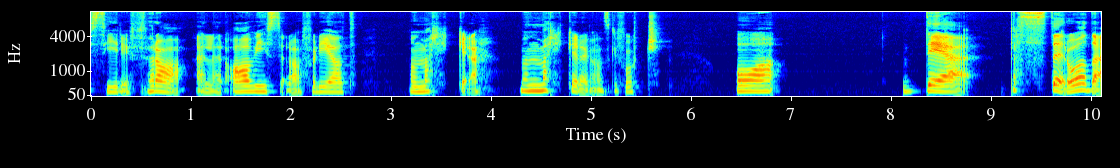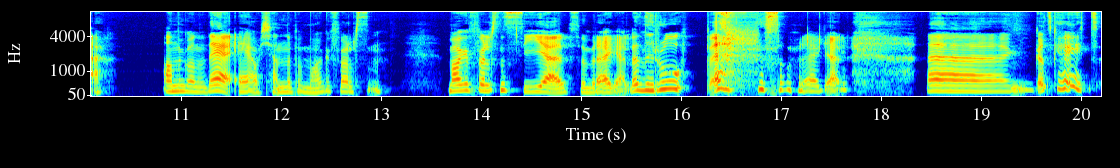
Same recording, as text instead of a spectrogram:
sier ifra eller avviser, da, fordi at man merker det. Man merker det ganske fort. Og det beste rådet angående det er å kjenne på magefølelsen. Magefølelsen sier som regel Den roper som regel eh, ganske høyt.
